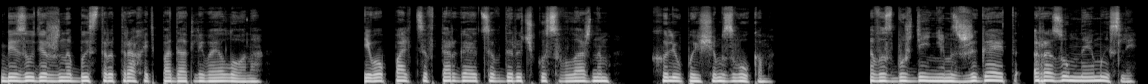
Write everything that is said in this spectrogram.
безудержно быстро трахать податливое лона. Его пальцы вторгаются в дырочку с влажным, хлюпающим звуком. Возбуждением сжигает разумные мысли.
